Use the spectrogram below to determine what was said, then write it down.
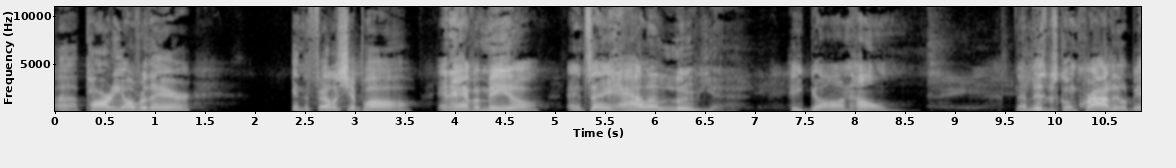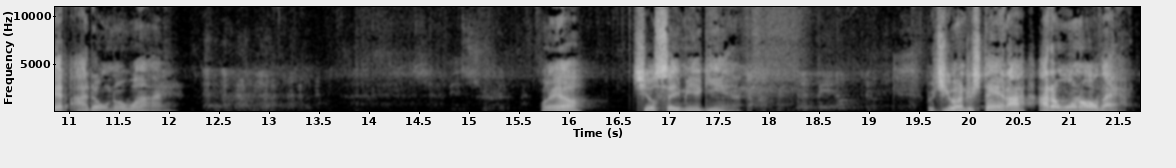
uh, party over there in the fellowship hall and have a meal and say, Hallelujah. He gone home. Now, Elizabeth's going to cry a little bit. I don't know why. Well, she'll see me again. But you understand, I, I don't want all that.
